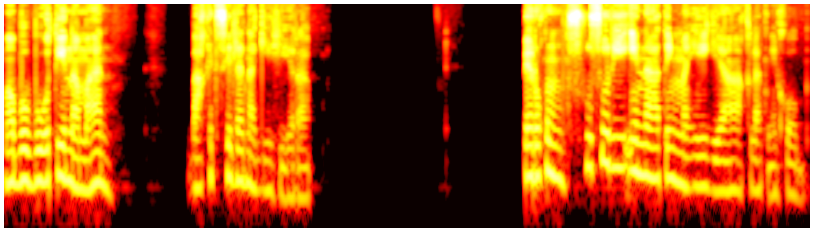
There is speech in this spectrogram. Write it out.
mabubuti naman? Bakit sila naghihirap? Pero kung susuriin nating maigi ang aklat ni Job,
